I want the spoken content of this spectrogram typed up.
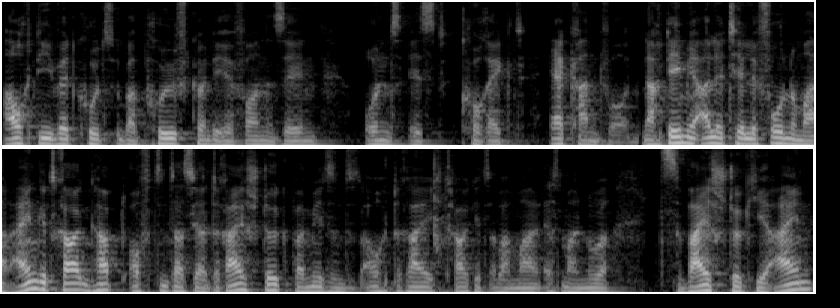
Auch die wird kurz überprüft, könnt ihr hier vorne sehen und ist korrekt erkannt worden. Nachdem ihr alle Telefonnummern eingetragen habt, oft sind das ja drei Stück, bei mir sind es auch drei, ich trage jetzt aber mal erstmal nur zwei Stück hier ein,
